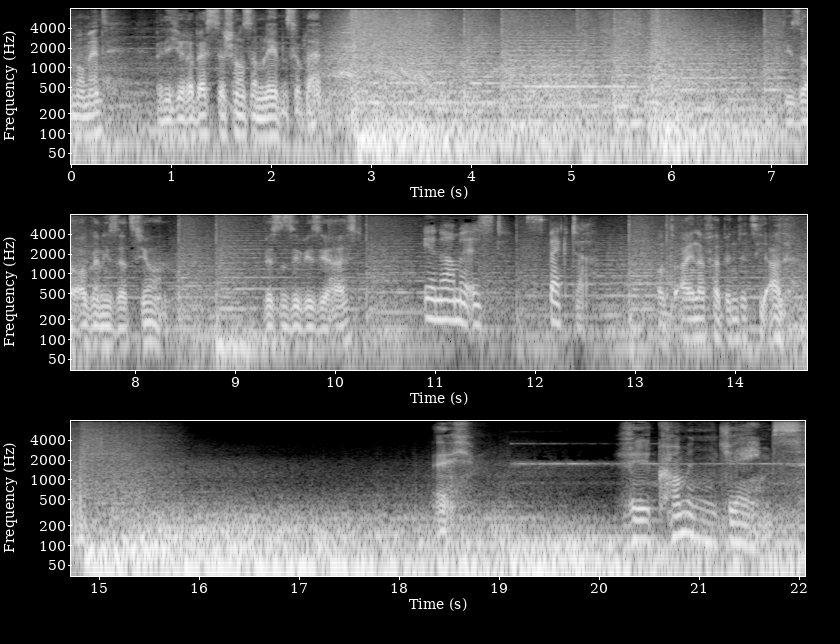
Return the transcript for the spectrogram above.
Im Moment bin ich Ihre beste Chance, am Leben zu bleiben. Diese Organisation. Wissen Sie, wie sie heißt? Ihr Name ist Spectre. Und einer verbindet sie alle. Ich. Willkommen, James.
